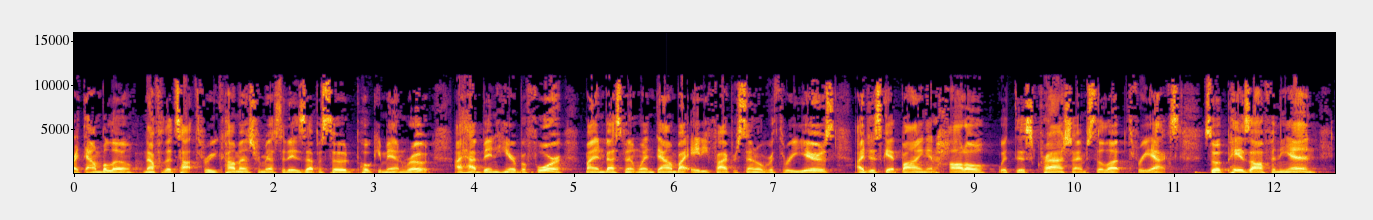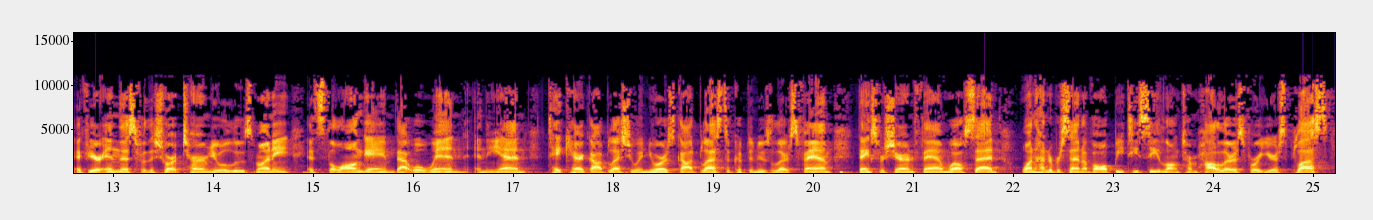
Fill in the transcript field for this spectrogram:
right down below. Now for the top three comments from yesterday's episode, Pokemon wrote, I have been here before. My investment went down by 85% over three years. I just get buying and hodl. With this crash, I am still up 3x. So it pays off in the end. If you're in this for the short term, you will lose money. It's the long game that will win in the end. Take care. God bless you and yours. God bless the Crypto News Alerts fam. Thanks for sharing fam. Well said. 100% of all BTC long-term hodlers for years plus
